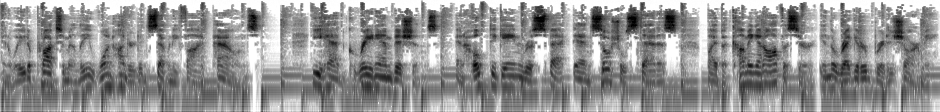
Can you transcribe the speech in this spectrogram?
and weighed approximately 175 pounds. He had great ambitions and hoped to gain respect and social status by becoming an officer in the regular British Army.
